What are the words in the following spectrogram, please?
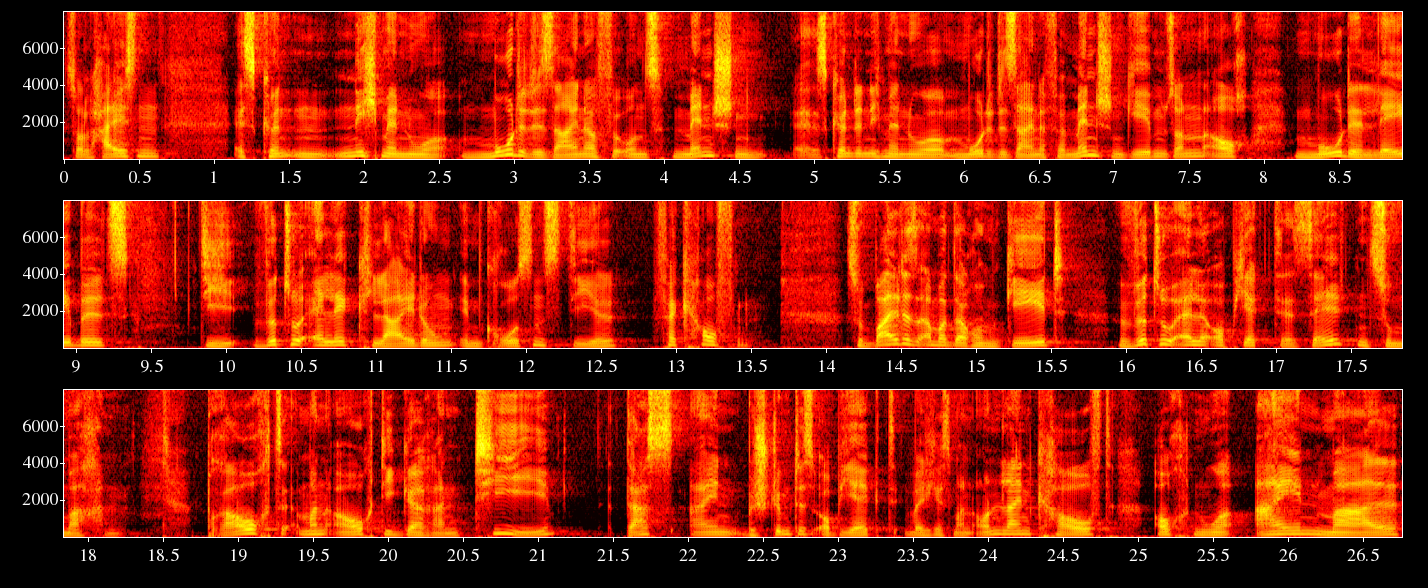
Soll heißen, es könnten nicht mehr nur Modedesigner für uns Menschen, es könnte nicht mehr nur Modedesigner für Menschen geben, sondern auch Modelabels, die virtuelle Kleidung im großen Stil verkaufen. Sobald es aber darum geht, virtuelle Objekte selten zu machen, braucht man auch die Garantie, dass ein bestimmtes Objekt, welches man online kauft, auch nur einmal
